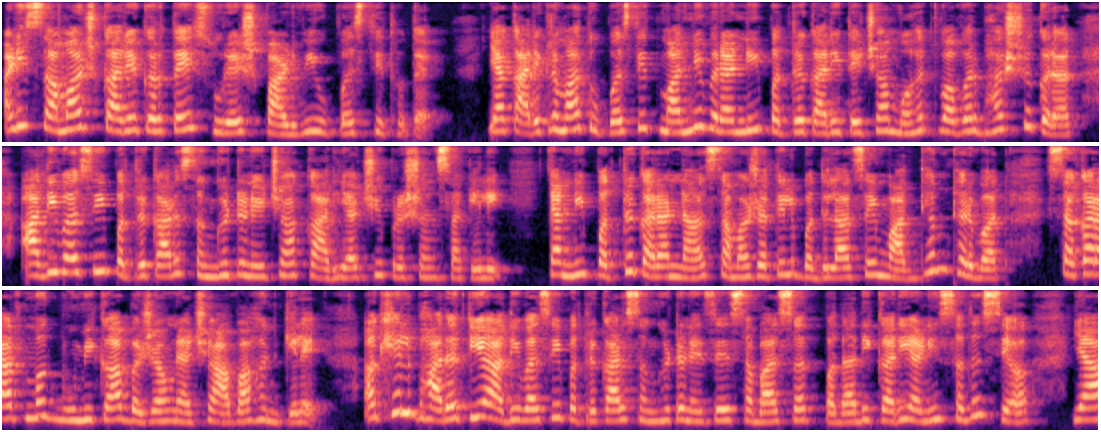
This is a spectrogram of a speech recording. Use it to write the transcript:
आणि समाज कार्यकर्ते सुरेश पाडवी उपस्थित होते. या कार्यक्रमात उपस्थित मान्यवरांनी पत्रकारितेच्या महत्त्वावर भाष्य करत आदिवासी पत्रकार संघटनेच्या कार्याची प्रशंसा केली. त्यांनी पत्रकारांना समाजातील बदलाचे माध्यम ठरवत सकारात्मक भूमिका बजावण्याचे आवाहन केले. अखिल भारतीय आदिवासी पत्रकार संघटनेचे सभासद पदाधिकारी आणि सदस्य या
